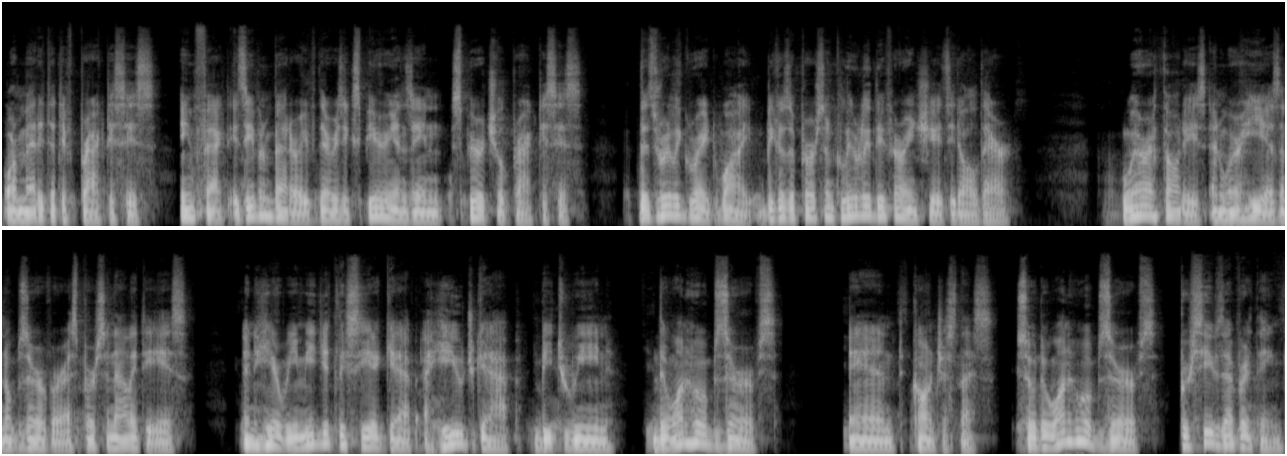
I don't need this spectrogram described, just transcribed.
or meditative practices, in fact, it's even better if there is experience in spiritual practices. That's really great. Why? Because a person clearly differentiates it all there. Where a thought is and where he, as an observer, as personality, is. And here we immediately see a gap, a huge gap between the one who observes and consciousness. So the one who observes perceives everything.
